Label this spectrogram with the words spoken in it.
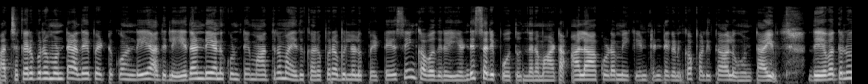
పచ్చకర్పూరం ఉంటే అదే పెట్టుకోండి. అది లేదండి అనుకుంటే మాత్రం ఐదు కర్పూర బిల్లలు పెట్టేసి ఇంకా వదిలేయండి. సరిపోతుందన్నమాట. అలా కూడా మీకు ఏంటంటే కనుక ఫలితాలు ఉంటాయి. దేవతలు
